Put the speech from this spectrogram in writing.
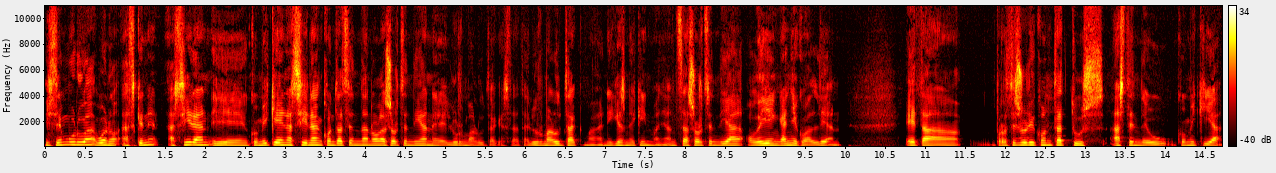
Izenburua, bueno, azkenen, hasieran e, komikien hasieran kontatzen da nola sortzen dian e, lur malutak, ez da. Eta lur malutak, ba, nik ez nekin, baina antza sortzen dira odeien gaineko aldean. Eta prozesuri kontatuz hasten dugu komikia,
